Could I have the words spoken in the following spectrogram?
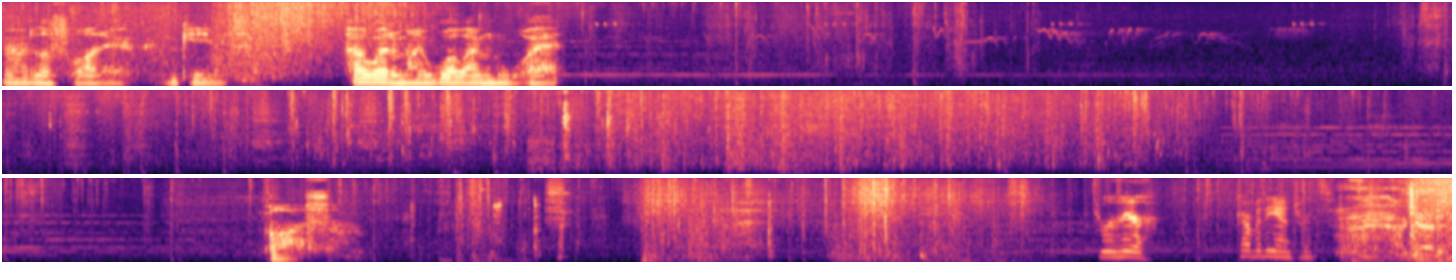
I love water in games. How wet am I? Whoa, I'm wet. Entrance. I got it.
